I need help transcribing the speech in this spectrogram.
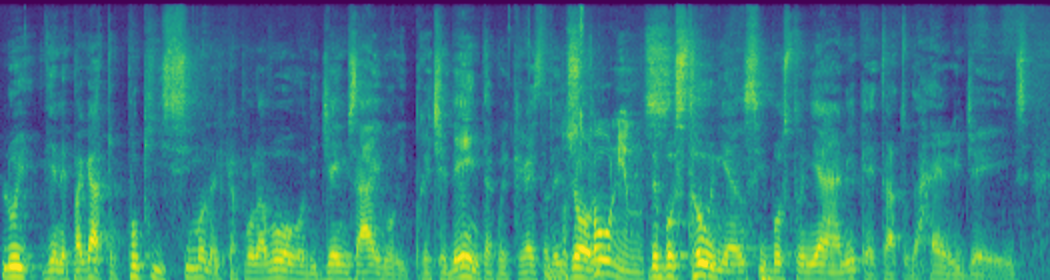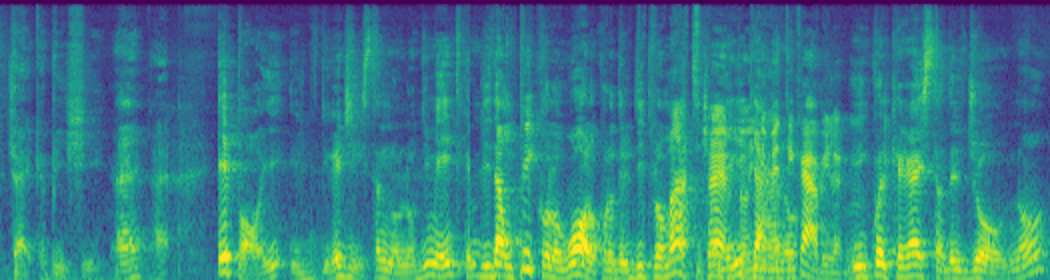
lui viene pagato pochissimo nel capolavoro di James Ivory precedente a quel che resta del Bostonians. giorno. The Bostonians, i bostoniani, che è tratto da Henry James, cioè capisci? eh? Eh. E poi il regista non lo dimentica, gli dà un piccolo ruolo, quello del diplomatico Certo, americano, indimenticabile. In quel che resta del giorno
